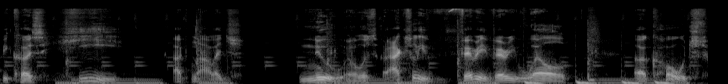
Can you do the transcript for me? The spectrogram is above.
because he acknowledged, knew, and was actually very, very well uh, coached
